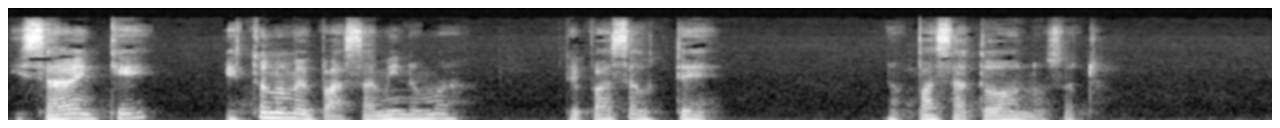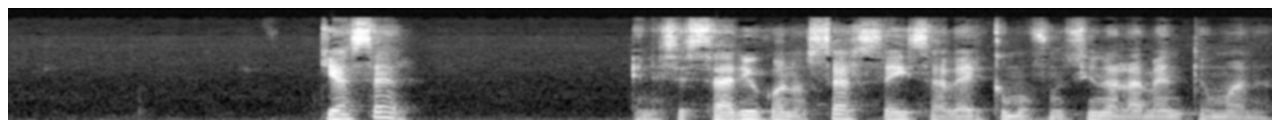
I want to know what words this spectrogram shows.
¿Y saben qué? Esto no me pasa a mí nomás, le pasa a usted, nos pasa a todos nosotros. ¿Qué hacer? Es necesario conocerse y saber cómo funciona la mente humana.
